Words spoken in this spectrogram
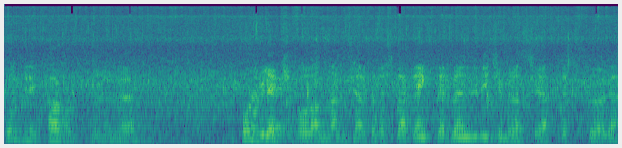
full bilek pardon. Dilerim. full bilek olanlarmış arkadaşlar. Renkler benzediği için biraz şey yaptık. Şöyle.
